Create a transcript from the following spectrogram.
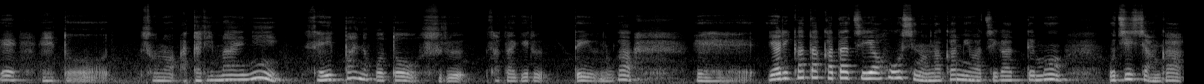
で、えーと、その当たり前に精一杯のことをする捧げるっていうのが、えー、やり方形や奉仕の中身は違ってもおじいちゃんが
